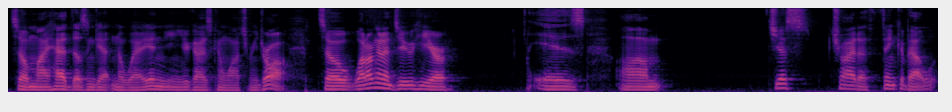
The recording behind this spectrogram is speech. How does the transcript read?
so my head doesn't get in the way and you guys can watch me draw. So what I'm going to do here is um, just try to think about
